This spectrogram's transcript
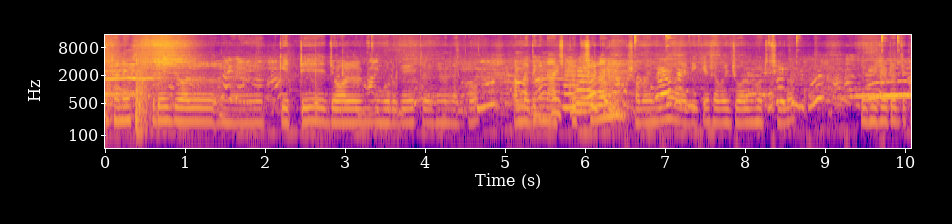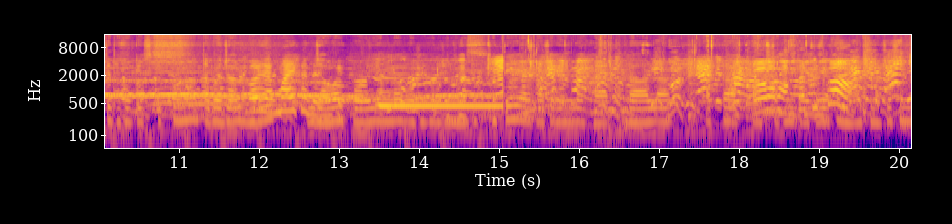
এখানে পুকুরে জল মানে কেটে জল ভরবে, তো এখানে দেখো। আমরা দেখি নাচ করছিলাম, সবাই মিলে এদিকে সবাই জল ভরছিল। তো ভিডিওটা দেখতে থাকো স্কিপ করো না। তারপরে জল ভরে যাওয়ার পরে আমরা বসে পড়েছিলাম খেতে আর রইল ভাত ডাল আর একটা মাছের সঙ্গে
